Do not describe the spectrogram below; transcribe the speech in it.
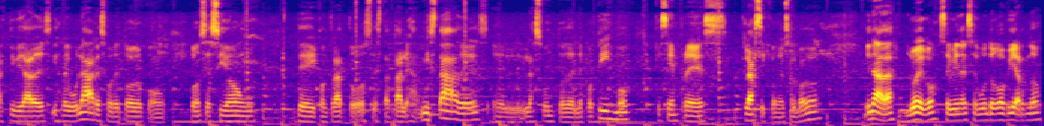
actividades irregulares, sobre todo con concesión de contratos estatales amistades, el, el asunto del nepotismo, que siempre es clásico en El Salvador. Y nada, luego se viene el segundo gobierno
